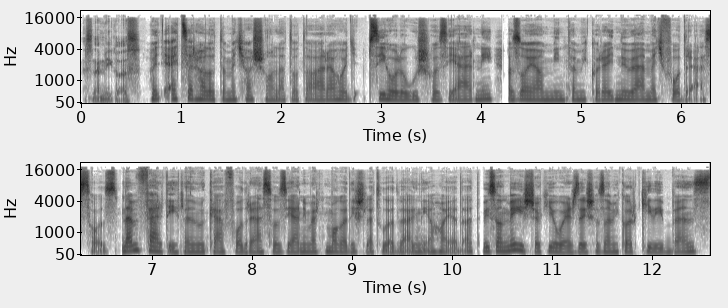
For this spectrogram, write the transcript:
ez nem igaz. Hogy egyszer hallottam egy hasonlatot arra, hogy pszichológushoz járni az olyan, mint amikor egy nő elmegy fodrászhoz. Nem feltétlenül kell fodrászhoz járni, mert magad is le tudod vágni a hajadat. Viszont mégiscsak jó érzés az, amikor kilibbensz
